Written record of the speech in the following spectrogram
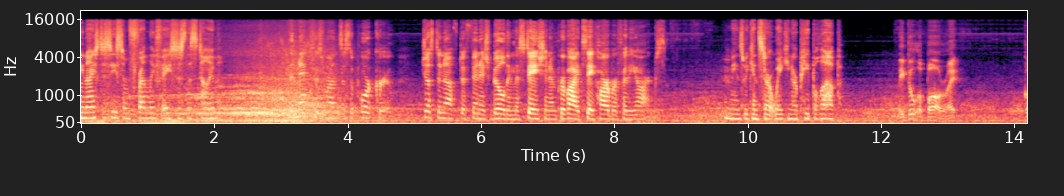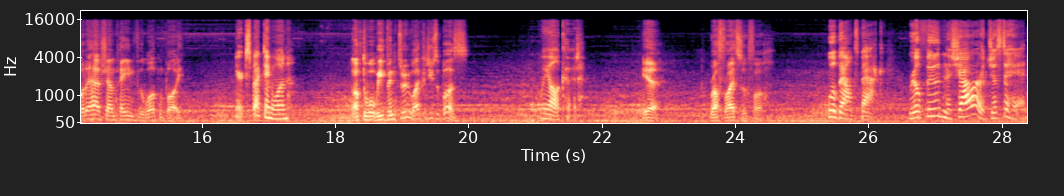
be nice to see some friendly faces this time. The Nexus runs a support crew. Just enough to finish building the station and provide safe harbor for the Arks. It means we can start waking our people up. They built a bar, right? Gotta have champagne for the welcome party. You're expecting one. After what we've been through, I could use a buzz. We all could. Yeah. Rough ride so far. We'll bounce back. Real food and a shower are just ahead.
